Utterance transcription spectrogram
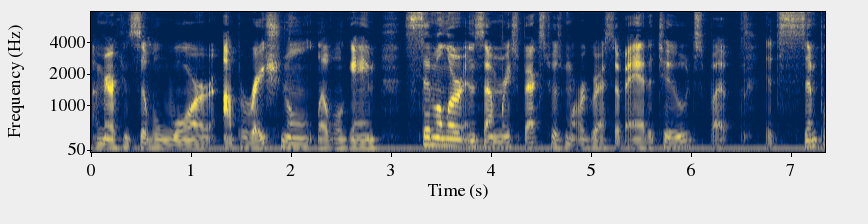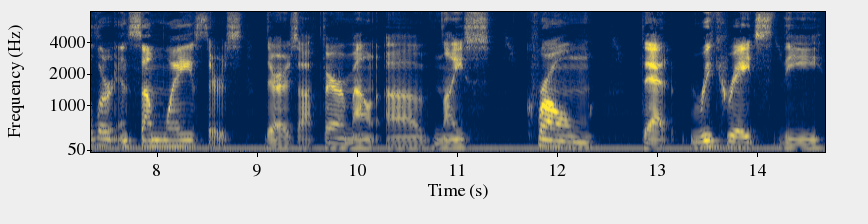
American Civil War operational level game, similar in some respects to his more aggressive attitudes, but it's simpler in some ways. There's there's a fair amount of nice chrome that recreates the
